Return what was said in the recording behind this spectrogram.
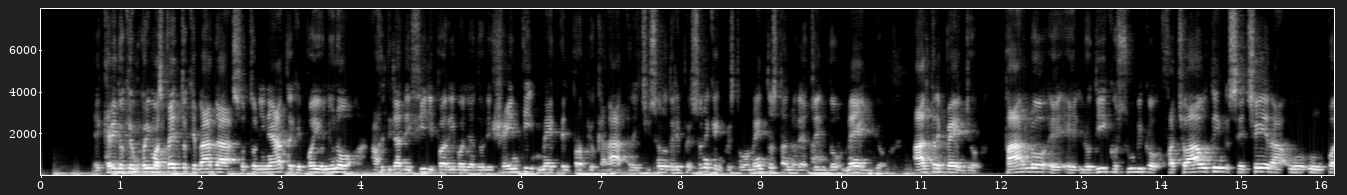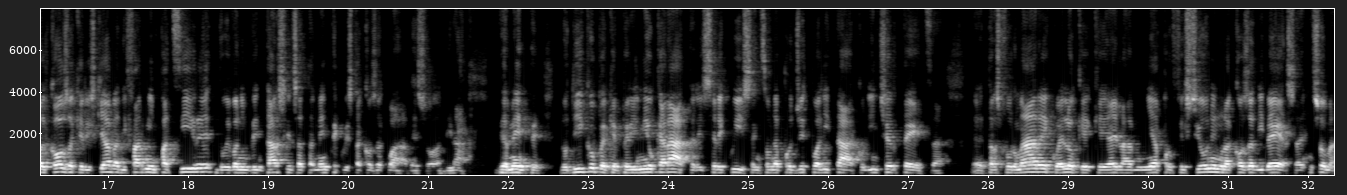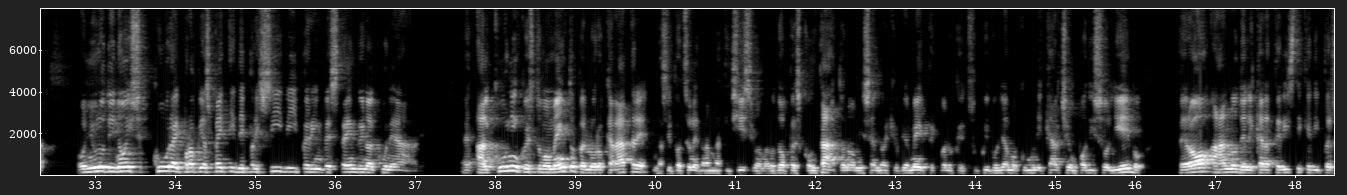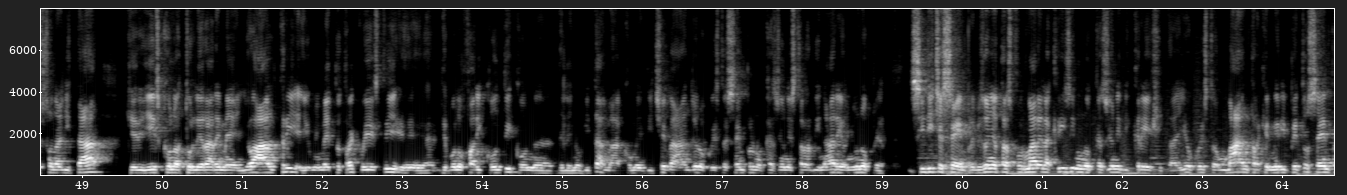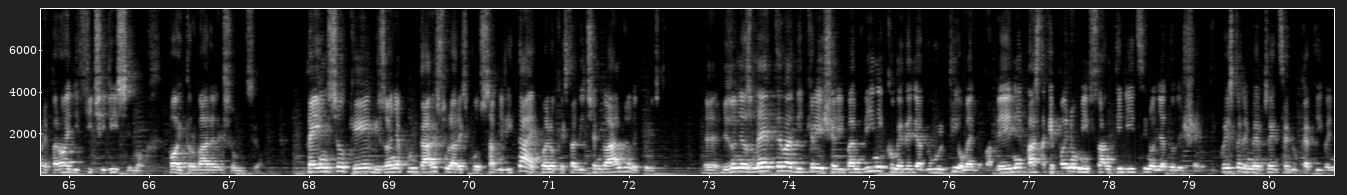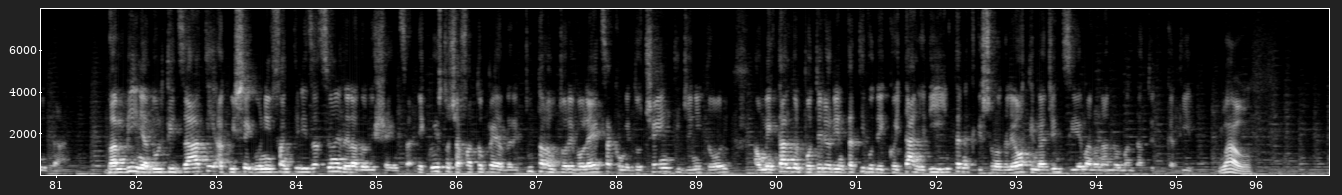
e credo che un primo aspetto che vada sottolineato è che poi ognuno, al di là dei figli, poi arrivo agli adolescenti, mette il proprio carattere. Ci sono delle persone che in questo momento stanno reagendo meglio, altre peggio. Parlo e, e lo dico subito, faccio outing, se c'era un, un, qualcosa che rischiava di farmi impazzire, dovevano inventarsi esattamente questa cosa qua. Adesso al di là Ovviamente lo dico perché per il mio carattere essere qui senza una progettualità, con l'incertezza, eh, trasformare quello che, che, è la mia professione in una cosa diversa, insomma, ognuno di noi cura i propri aspetti depressivi per investendo in alcune aree. Eh, alcuni in questo momento per loro carattere, una situazione drammaticissima, ma lo do per scontato, no? mi sembra che ovviamente quello che, su cui vogliamo comunicarci è un po' di sollievo, però hanno delle caratteristiche di personalità che riescono a tollerare meglio, altri, e io mi metto tra questi, eh, devono fare i conti con eh, delle novità, ma come diceva Angelo, questa è sempre un'occasione straordinaria, ognuno per... Si dice sempre, bisogna trasformare la crisi in un'occasione di crescita, io questo è un mantra che mi ripeto sempre, però è difficilissimo poi trovare le soluzioni. Penso che bisogna puntare sulla responsabilità e quello che sta dicendo Angelo è questo eh, bisogna smetterla di crescere i bambini come degli adulti, o meglio va bene, basta che poi non mi infantilizzino gli adolescenti. Questa è l'emergenza educativa in Italia. Bambini adultizzati a cui segue un'infantilizzazione dell'adolescenza e questo ci ha fatto perdere tutta l'autorevolezza come docenti, genitori, aumentando il potere orientativo dei coetanei di internet che sono delle ottime agenzie ma non hanno il mandato educativo. Wow,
